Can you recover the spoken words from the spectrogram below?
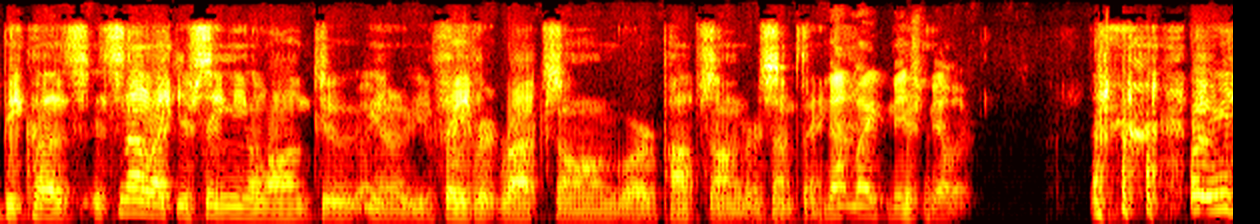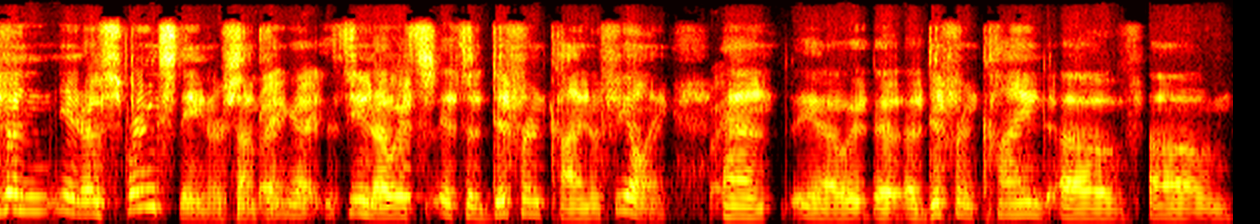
because it's not like you're singing along to you know your favorite rock song or pop song or something Not like Mitch Miller. or even you know Springsteen or something. Right, right. It's, you know, it's it's a different kind of feeling, Right. and you know, it, a, a different kind of um,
